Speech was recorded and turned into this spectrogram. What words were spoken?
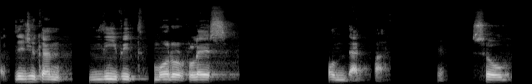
at least you can leave it more or less on that path. So,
